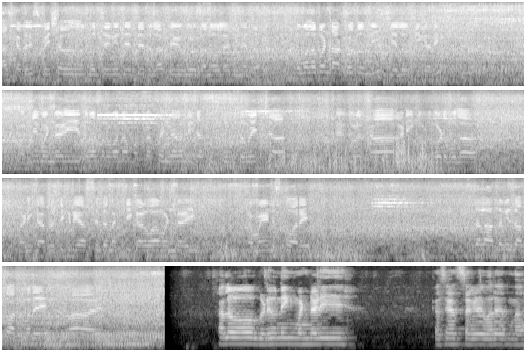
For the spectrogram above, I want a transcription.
आज काहीतरी स्पेशल बोलते मी देते तुला. तिळगुळ बनवलं आहे तिने तर. तुम्हाला पण दाखवतो मी. गेलो की घरी. बाकी मंडळी तुम्हा सर्वांना मकर संक्रांतीच्या खूप खूप शुभेच्छा. तिळगुळ खा आणि गोड गोड बोला. आणि काय प्रतिक्रिया असतील तर नक्की कळवा मंडळी. कमेंट्सद्वारे. चला आता मी जातो आतमध्ये. बाय. हॅलो गुड इव्हनिंग मंडळी. कसे आहेत सगळे? बरे आहेत ना?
